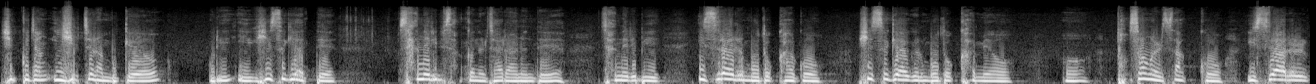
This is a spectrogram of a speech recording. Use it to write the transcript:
(19장 20절) 한번 볼게요 우리 이 히스기야 때 사내립 사건을 잘 아는데 사내립이 이스라엘을 모독하고 히스기야를 모독하며 어, 토성을 쌓고 이스라엘을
